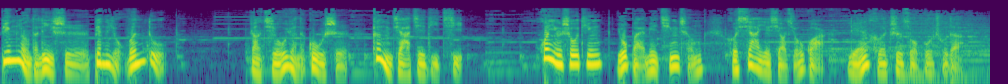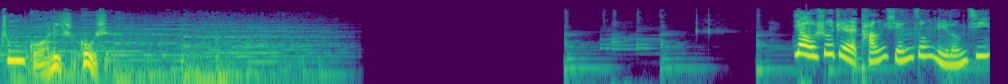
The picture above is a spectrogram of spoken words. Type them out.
冰冷的历史变得有温度，让久远的故事更加接地气。欢迎收听由百媚倾城和夏夜小酒馆联合制作播出的《中国历史故事》。要说这唐玄宗李隆基，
